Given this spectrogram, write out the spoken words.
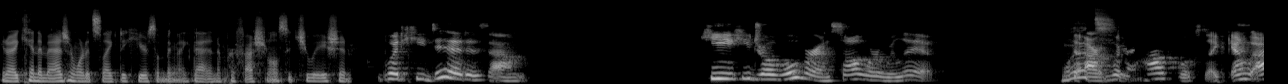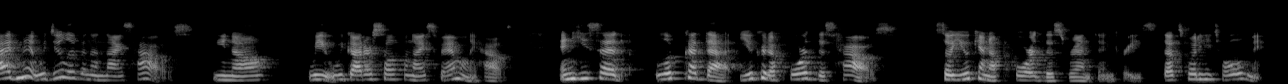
you know i can't imagine what it's like to hear something like that in a professional situation. What he did is um he he drove over and saw where we live what? our what our house looks like. And I admit we do live in a nice house. You know, we we got ourselves a nice family house. And he said, "Look at that. You could afford this house, so you can afford this rent increase." That's what he told me.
